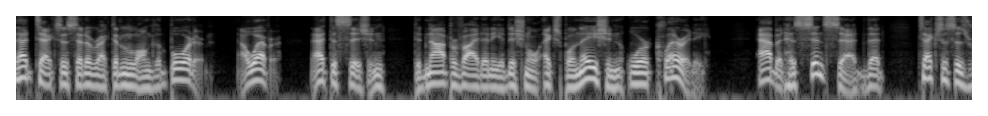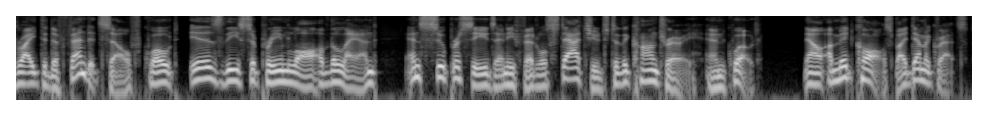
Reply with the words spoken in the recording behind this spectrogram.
that Texas had erected along the border. However, that decision did not provide any additional explanation or clarity. Abbott has since said that Texas's right to defend itself, quote, is the supreme law of the land and supersedes any federal statutes to the contrary, end quote. Now, amid calls by Democrats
